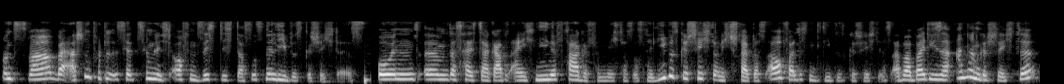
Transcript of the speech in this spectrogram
und zwar bei Aschenputtel ist ja ziemlich offensichtlich, dass es eine Liebesgeschichte ist. Und ähm, das heißt, da gab es eigentlich nie eine Frage für mich. Das ist eine Liebesgeschichte und ich schreibe das auf, weil es eine Liebesgeschichte ist. Aber bei dieser anderen Geschichte,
